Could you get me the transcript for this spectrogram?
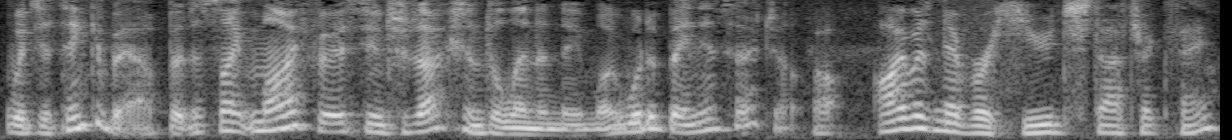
what you think about, but it's like my first introduction to Leonard Nimoy would have been in Search of. well, I was never a huge Star Trek fan.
